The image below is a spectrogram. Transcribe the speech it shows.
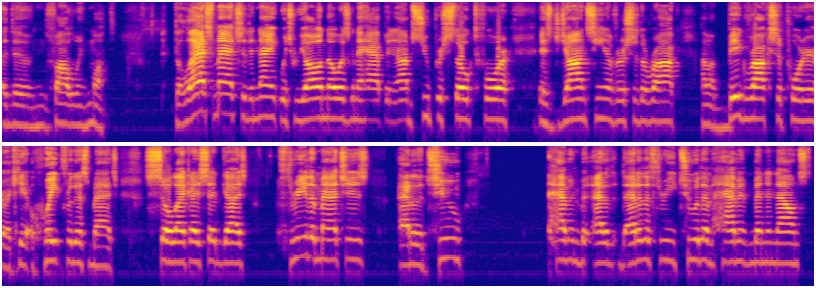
the following month. The last match of the night, which we all know is going to happen, and I'm super stoked for, is John Cena versus The Rock. I'm a big Rock supporter. I can't wait for this match. So, like I said, guys, three of the matches out of the two haven't been out of out of the three, two of them haven't been announced.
